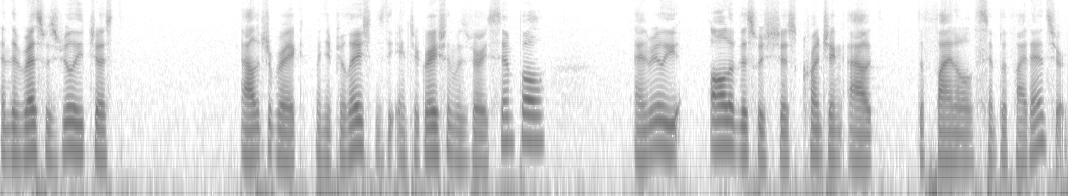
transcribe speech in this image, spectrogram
And the rest was really just algebraic manipulations. The integration was very simple, and really all of this was just crunching out the final simplified answer.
